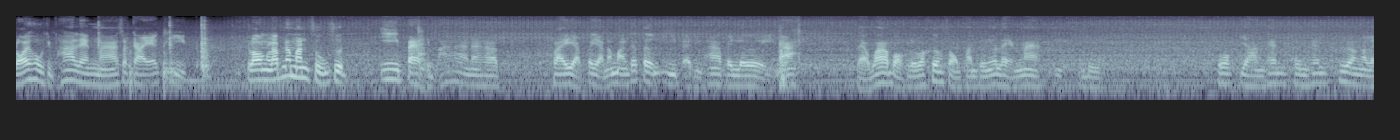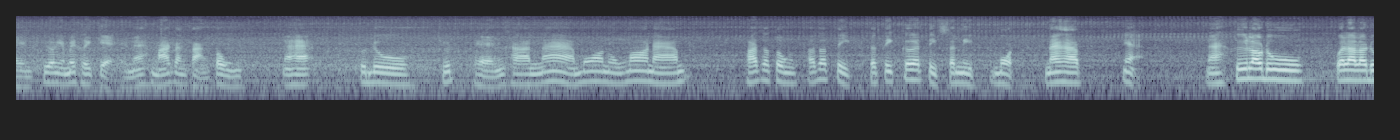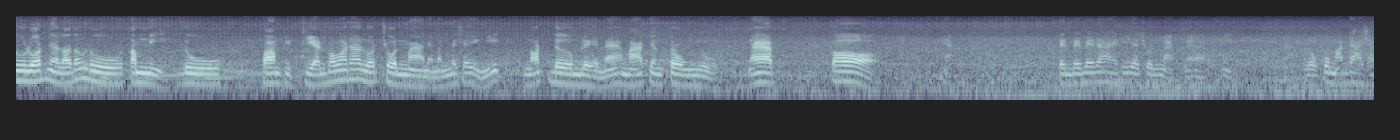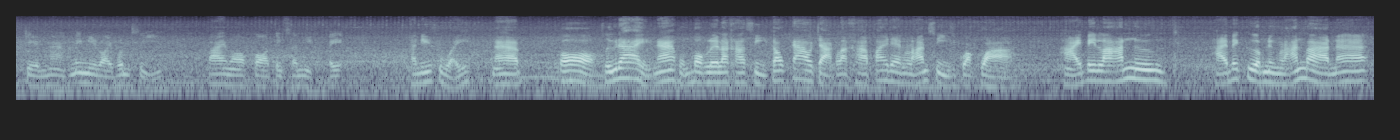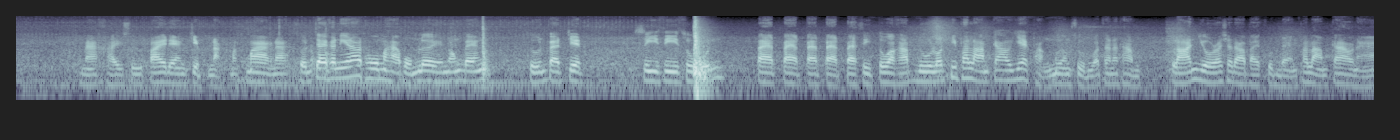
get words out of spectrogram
165 แรงม้าสกายแอคทีฟรองรับน้ำมันสูงสุด E 85 นะครับ ใครอยากประหยัดน้ำมันก็เติม E 85 ไปเลยนะ แต่ว่าบอกเลยว่าเครื่อง 2,000 ตัวนี้แรงมาก ดู วกยางแท่นคงแท่นเครื่องอะไร เครื่องยังไม่เคยแกะเห็นไหมมาร์กต่างๆ ตรงนะฮะคุณดูชุดแผงคานหน้าหม้อนงหม้อน้ำพลาสตรงพลาสติกสติกเกอร์ติดสนิทหมดนะครับเนี่ยนะคือเราดูเวลาเราดูรถเนี่ยเราต้องดูตำหนิดูความผิดเพี้ยน เพราะว่าถ้ารถชนมาเนี่ยมันไม่ใช่อย่างนี้น็อตเดิมเลยเห็นไหมมาร์กยังตรงอยู่นะครับ ก็เป็นไปไม่ได้ที่จะชนหนักนะครับ โลโก้มาด้าชัดเจนมาก ไม่มีรอยพ่นสี ป้ายมอกติดสนิทเป๊ะอันนี้สวยนะครับ ก็ซื้อได้นะ ผมบอกเลยราคา 499 จากราคาป้ายแดงล้านสี่กว่ากว่า หายไปล้านหนึ่ง หายไปเกือบ 1 ล้านบาทนะฮะนะใครซื้อป้ายแดงเจ็บหนักมากๆนะ สนใจคันนี้นะโทรมาหาผมเลย น้องแบงค์ 087 440 8888 84 ตัวครับ ดูรถที่พระราม 9 แยกผังเมืองศูนย์วัฒนธรรม ร้านโยรัชดาบายคุณแบงค์พระราม 9 นะ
